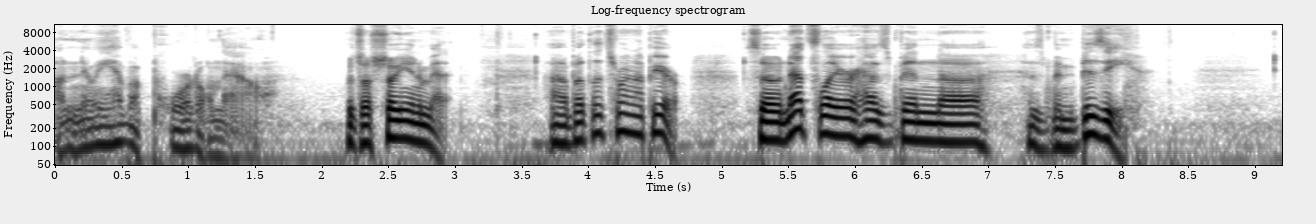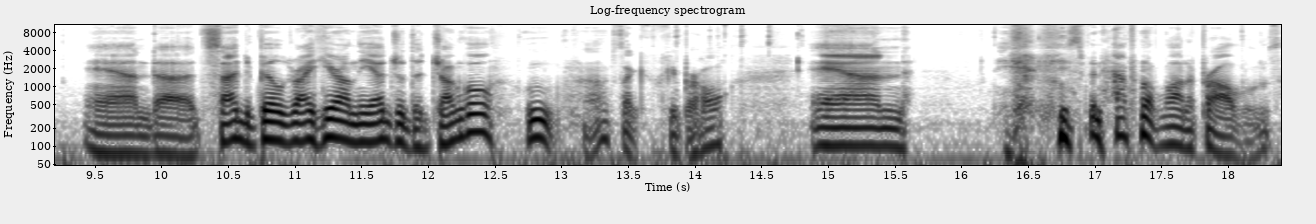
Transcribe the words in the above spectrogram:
And uh, we have a portal now, which I'll show you in a minute. Uh, but let's run up here. So NetSlayer has been uh, has been busy, and uh, decided to build right here on the edge of the jungle. Ooh, that looks like a creeper hole, and he's been having a lot of problems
